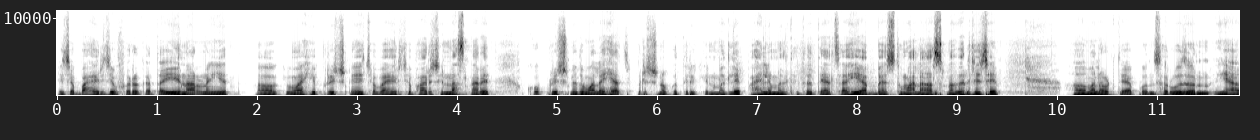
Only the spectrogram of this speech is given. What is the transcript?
याच्या बाहेरचे फरक आता येणार नाही आहेत किंवा हे प्रश्न याच्या बाहेरचे फारसे नसणार आहेत. खूप प्रश्न तुम्हाला ह्याच प्रश्नपत्रिकेमधले पाहायला मिळते तर त्याचाही अभ्यास तुम्हाला असणं गरजेचं आहे. मला वाटते आपण सर्वजण ह्या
